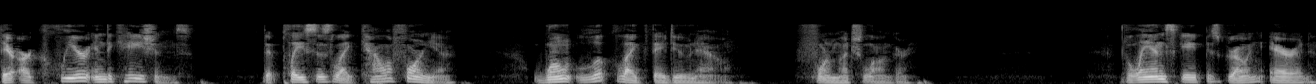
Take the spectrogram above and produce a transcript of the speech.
there are clear indications that places like California won't look like they do now for much longer. The landscape is growing arid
